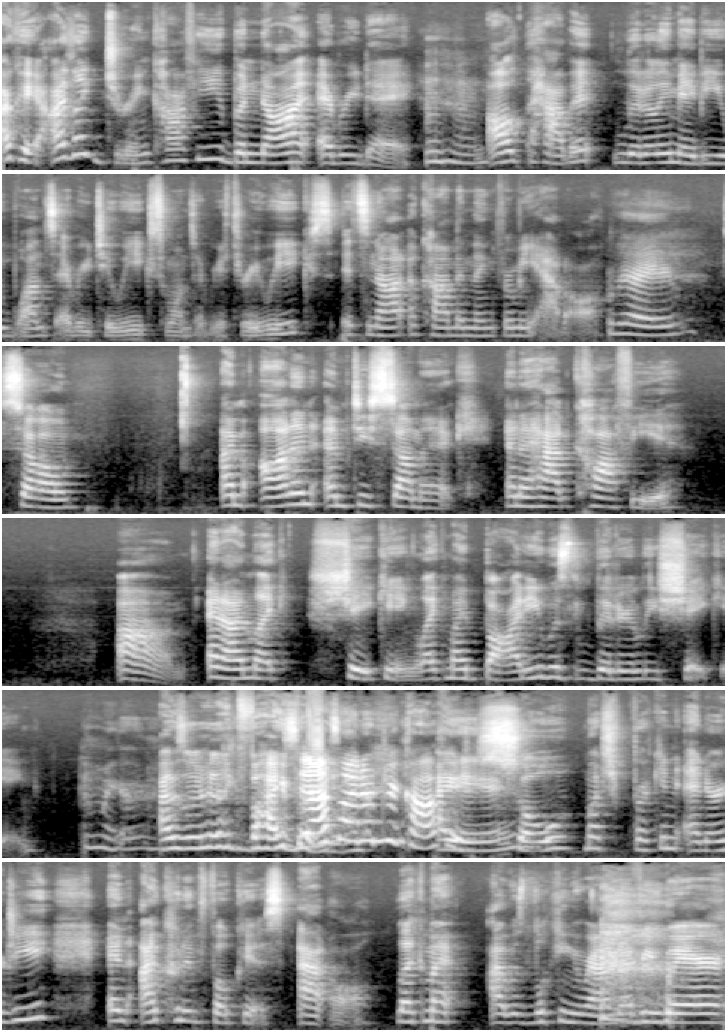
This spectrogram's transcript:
okay, I like drink coffee, but not every day. Mm-hmm. I'll have it literally maybe once every 2 weeks, once every 3 weeks. It's not a common thing for me at all. Right. So I'm on an empty stomach and I had coffee. Um, and I'm like shaking. Like my body was literally shaking. Oh my god. I was literally like vibrating. That's why I don't drink coffee. I had so much freaking energy and I couldn't focus at all. Like my I was looking around everywhere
